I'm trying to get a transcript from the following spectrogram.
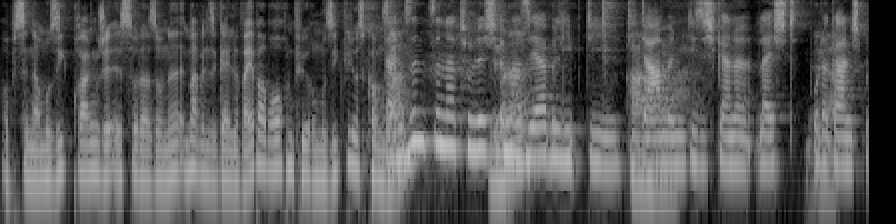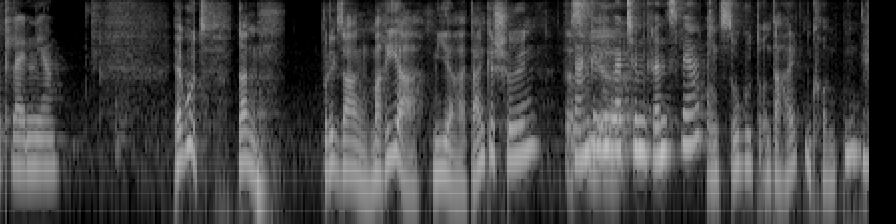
Ob es in der Musikbranche ist oder so, ne? Immer wenn sie geile Weiber brauchen für ihre Musikvideos, kommen sie Dann an. sind sie natürlich Na? immer sehr beliebt, die, die Ah. Damen, die sich gerne leicht oder Ja. gar nicht bekleiden, ja. Ja, gut, dann würde ich sagen, Maria, Mia, Dankeschön, dass Danke, wir lieber Tim Grenzwert. uns so gut unterhalten konnten.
